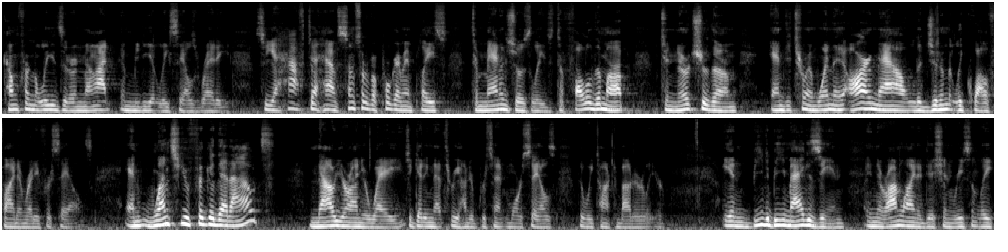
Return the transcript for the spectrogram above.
come from the leads that are not immediately sales ready. So you have to have some sort of a program in place to manage those leads, to follow them up, to nurture them, and determine when they are now legitimately qualified and ready for sales. And once you figure that out, now you're on your way to getting that 300% more sales that we talked about earlier. In B2B Magazine, in their online edition recently,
